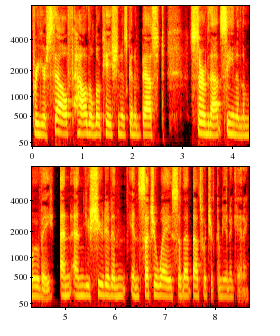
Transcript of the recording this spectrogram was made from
for yourself how the location is going to best serve that scene in the movie. And and you shoot it in in such a way so that that's what you're communicating.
